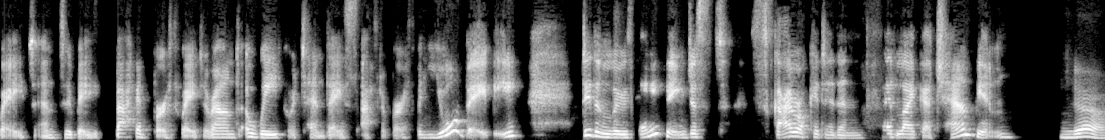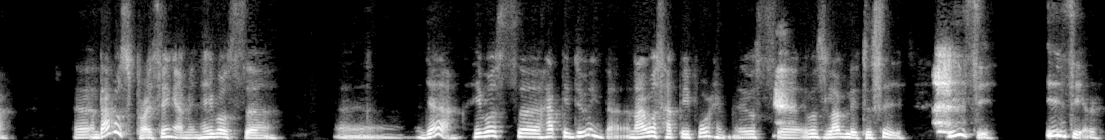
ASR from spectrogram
weight and to be back at birth weight around a week or 10 days after birth. But your baby didn't lose anything just skyrocketed and fed like a champion. Yeah. Uh, and that was surprising. I mean he was uh, uh, yeah he was uh, happy doing that and i was happy for him. It was uh, it was lovely to see. Easy easier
